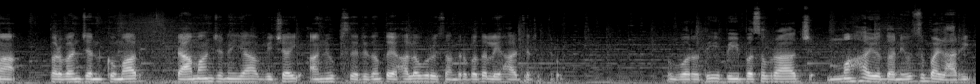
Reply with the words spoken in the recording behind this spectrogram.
ಪ್ರಭಂಜನ್ ಕುಮಾರ್, ರಾಮಾಂಜನೇಯ, ವಿಜಯ್, ಅನೂಪ್ ಸೇರಿದಂತೆ ಹಲವರು ಈ ಸಂದರ್ಭದಲ್ಲಿ ಹಾಜರಿದ್ದರು. ವರದಿ ಬಿ ಬಸವರಾಜ್, ಮಹಾಯುದ್ಧ ನ್ಯೂಸ್, ಬಳ್ಳಾರಿ.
